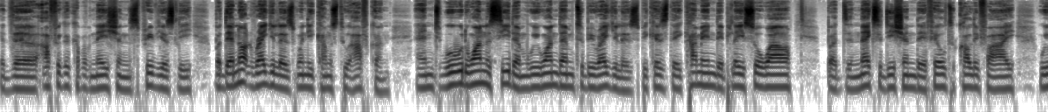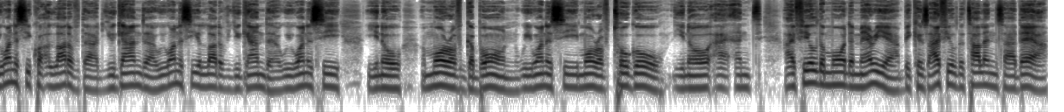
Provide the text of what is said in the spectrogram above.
the Africa Cup of Nations previously, but they're not regulars when it comes to AFCON. And we would want to see them. We want them to be regulars because they come in, they play so well, but the next edition they failed to qualify. We want to see quite a lot of that. Uganda, we want to see a lot of Uganda. We want to see, you know, more of Gabon. We want to see more of Togo, you know, and I feel the more the merrier because I feel the talents are there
